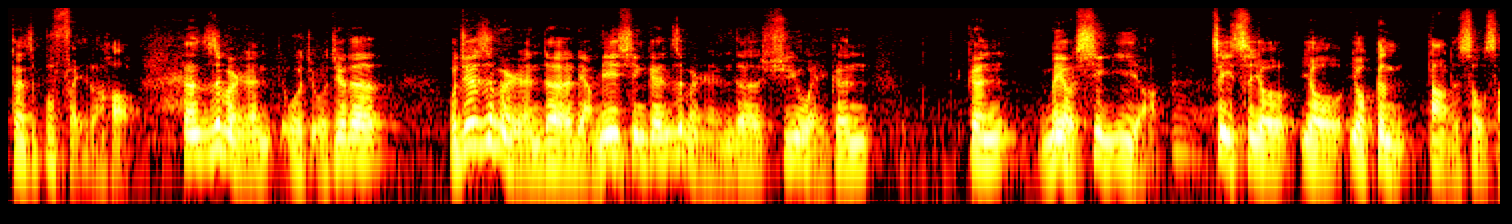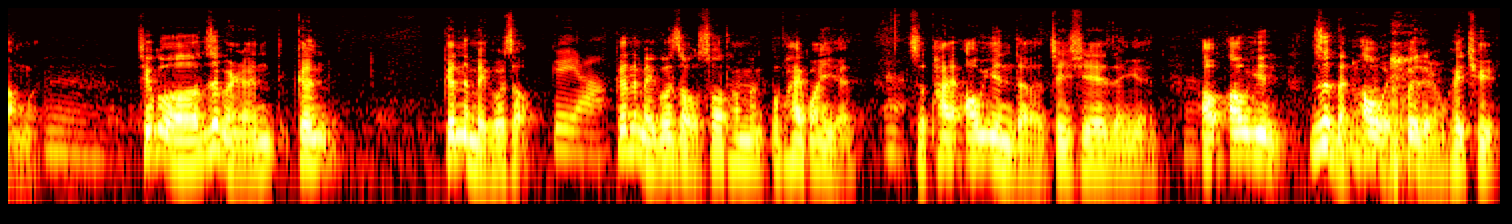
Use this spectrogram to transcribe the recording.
但是不肥了哈。但日本人，我我觉得，我觉得日本人的两面性跟日本人的虚伪跟跟没有信义啊，这一次又又又更大的受伤了。嗯，结果日本人跟跟着美国走，对呀，跟着美国走，说他们不派官员，只派奥运的这些人员，奥奥运日本奥委会的人会去，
